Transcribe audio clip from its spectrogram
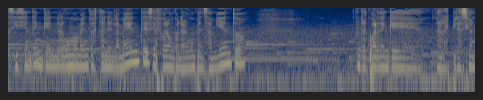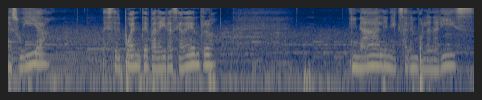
Si sienten que en algún momento están en la mente, se fueron con algún pensamiento, recuerden que la respiración es su guía, es el puente para ir hacia adentro. Inhalen y exhalen por la nariz.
